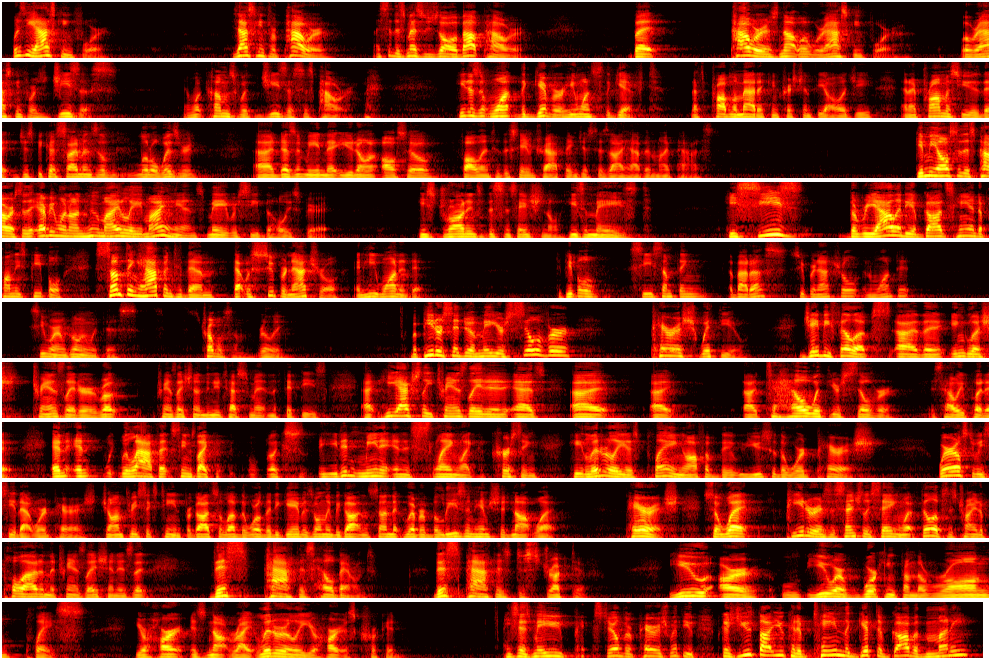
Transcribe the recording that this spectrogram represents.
What is he asking for? He's asking for power. I said this message is all about power. But power is not what we're asking for. What we're asking for is Jesus. And what comes with Jesus is power. He doesn't want the giver, he wants the gift. That's problematic in Christian theology. And I promise you that just because Simon's a little wizard uh, doesn't mean that you don't also fall into the same trapping just as I have in my past. Give me also this power so that everyone on whom I lay my hands may receive the Holy Spirit. He's drawn into the sensational. He's amazed. He sees the reality of God's hand upon these people. Something happened to them that was supernatural, and he wanted it. Do people see something about us, supernatural, and want it? See where I'm going with this? It's troublesome, really. But Peter said to him, May your silver perish with you. J.B. Phillips, uh, the English translator, wrote translation of the New Testament in the 50s. Uh, he actually translated it as uh, uh, uh, to hell with your silver, is how he put it. And, and we, we laugh. That seems like, like he didn't mean it in his slang like cursing. He literally is playing off of the use of the word perish. Where else do we see that word perish? John 3:16, for God so loved the world that he gave his only begotten son that whoever believes in him should not what? Perish. So what Peter is essentially saying, what Phillips is trying to pull out in the translation is that this path is hellbound. This path is destructive. You are you are working from the wrong place. Your heart is not right. Literally, your heart is crooked. He says, May you silver perish with you, because you thought you could obtain the gift of God with money.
